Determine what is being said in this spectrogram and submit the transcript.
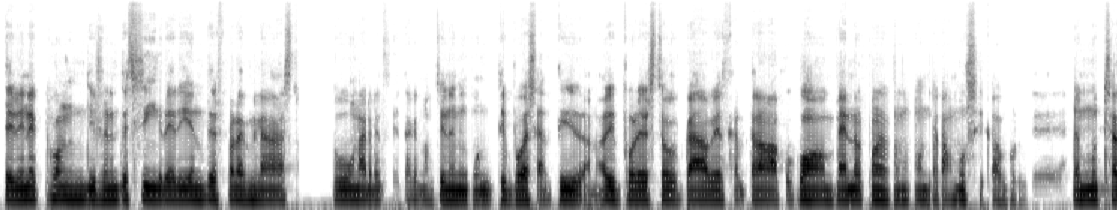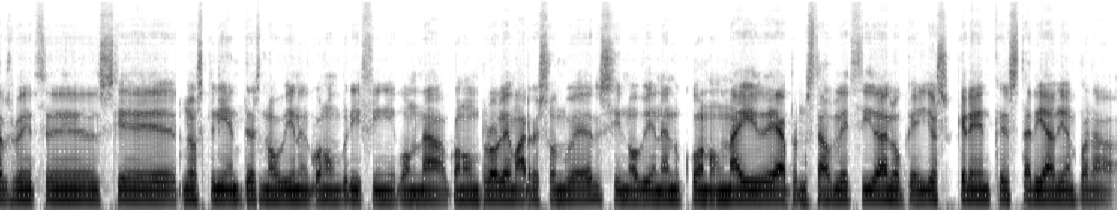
te viene con diferentes ingredientes para que hagas una receta que no tiene ningún tipo de sentido, ¿no? Y por esto cada vez trabajo con menos con el mundo de la música, porque hay muchas veces que los clientes no vienen con un briefing y con, una, con un problema a resolver, sino vienen con una idea preestablecida lo que ellos creen que estaría bien para,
